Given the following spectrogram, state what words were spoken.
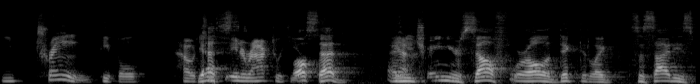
you train people how to interact with you. Well said. And Yeah. you train yourself. We're all addicted. Like society's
